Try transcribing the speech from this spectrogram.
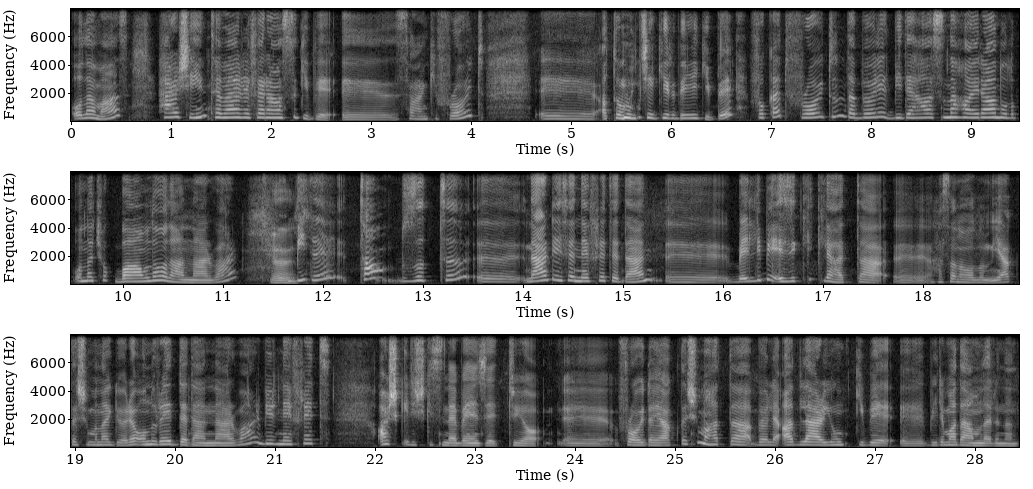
olamaz. Her şeyin temel referansı gibi e, sanki Freud. E, atomun çekirdeği gibi. Fakat Freud'un da böyle bir dehasına hayran olup ona çok bağımlı olanlar var. Evet. Bir de tam zıttı e, neredeyse nefret eden e, belli bir eziklikle hatta e, Hasanoğlu'nun yaklaşımına göre onu reddedenler var. Bir nefret aşk ilişkisine benzetiyor e, Freud'a yaklaşımı. Hatta böyle Adler, Jung gibi e, bilim adamlarının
